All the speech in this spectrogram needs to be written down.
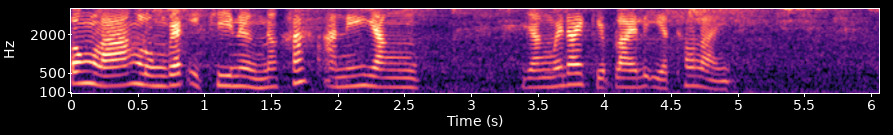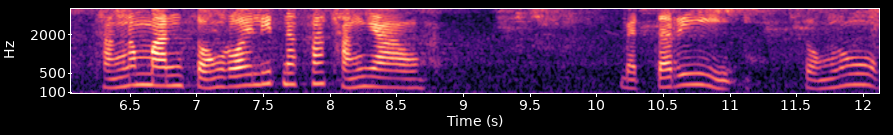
ต้องล้างลงแว็กอีกทีหนึ่งนะคะ อันนี้ยังยังไม่ได้เก็บรายละเอียดเท่าไหร่ ถังน้ำมัน 200 ลิตรนะคะ ถังยาว แบตเตอรี่ 2 ลูก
